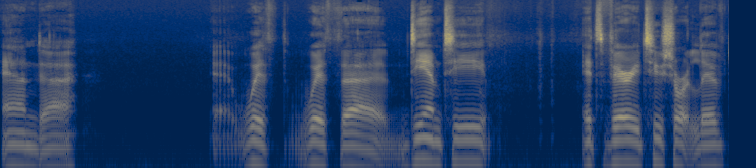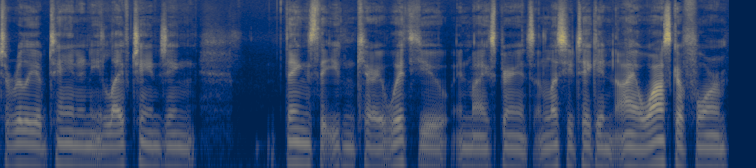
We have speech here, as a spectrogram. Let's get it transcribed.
and uh, with with uh, DMT, it's very too short lived to really obtain any life changing things that you can carry with you. In my experience, unless you take it in ayahuasca form,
